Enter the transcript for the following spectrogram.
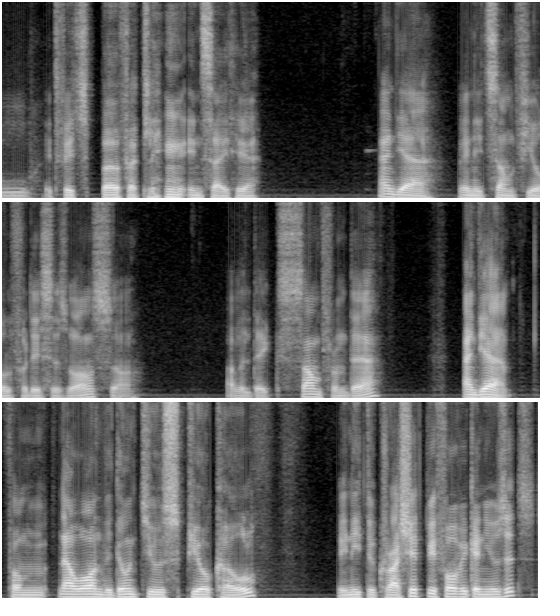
Ooh, it fits perfectly inside here. And yeah, we need some fuel for this as well, so I will take some from there. And yeah, from now on we don't use pure coal. We need to crush it before we can use it.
